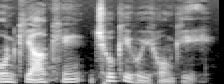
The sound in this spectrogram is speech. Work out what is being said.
उनकी आँखें झुकी हुई होंगी।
